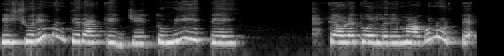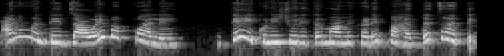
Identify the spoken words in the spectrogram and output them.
ईश्वरी म्हणते राकेशजी तुम्ही इथे. तेवढ्यात वल्लरी मागून उठते आणि म्हणते जावई बाप्पू आले. ते एकोणेश्वरी ईश्वरी तर मामीकडे पाहतच राहते.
